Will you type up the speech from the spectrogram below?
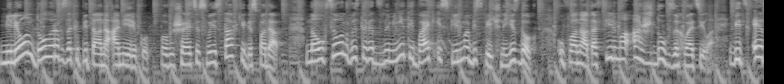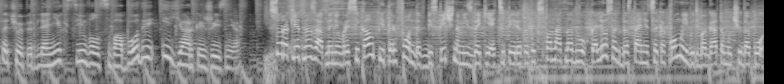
Миллион долларов за капитана Америку. Повышайте свои ставки, господа. На аукцион выставят знаменитый байк из фильма «Беспечный ездок». У фанатов фильма аж дух захватило. Ведь это чоппер для них символ свободы и яркой жизни. 40 лет назад на нем рассекал Питер Фонда в беспечном ездаке. Теперь этот экспонат на двух колесах достанется какому-нибудь богатому чудаку.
